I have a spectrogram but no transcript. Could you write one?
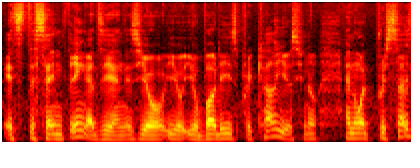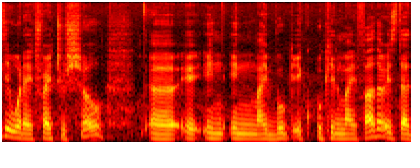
it's the same thing at the end, is your, your, your body is precarious, you know. And what precisely what I try to show uh, in, in my book, Who Killed My Father, is that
